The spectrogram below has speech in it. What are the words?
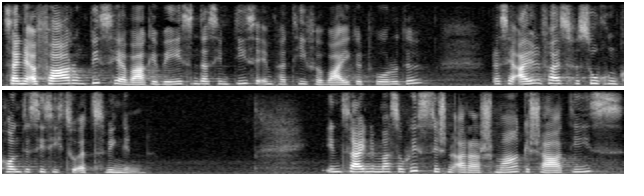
Seine Erfahrung bisher war gewesen, dass ihm diese Empathie verweigert wurde, dass er allenfalls versuchen konnte, sie sich zu erzwingen. In seinem masochistischen Arrangement geschah dies,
